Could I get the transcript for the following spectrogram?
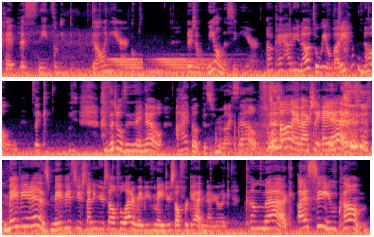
okay, this needs something to go in here. Oops. There's a wheel missing here. okay, how do you know it's a wheel, buddy? I don't know. It's like, little do they know, I built this for myself. I am actually AS. Maybe it is. Maybe it's you sending yourself a letter. Maybe you've made yourself forget and now you're like, come back. I see you've come.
